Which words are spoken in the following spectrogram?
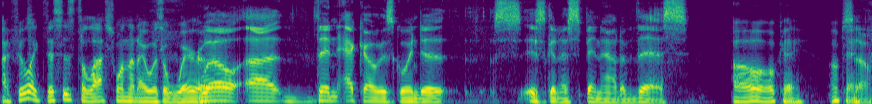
I feel like this is the last one that I was aware of. Well, uh, then Echo is going to is going to spin out of this. oh, okay. Okay. So,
